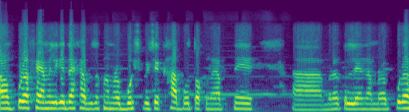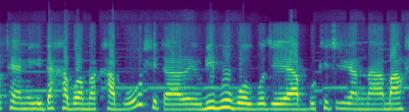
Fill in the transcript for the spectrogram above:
আমার পুরো ফ্যামিলিকে দেখাবো, যখন আমরা বসে বসে খাব, তখন আপনি মনে করলেন আমরা পুরো ফ্যামিলি দেখাবো, আমরা খাব সেটা রিভিউ বলব যে আব্বু খিচুড়ি রান্না, মাংস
